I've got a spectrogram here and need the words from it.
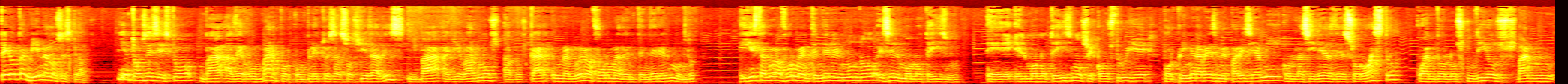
pero también a los esclavos. Y entonces esto va a derrumbar por completo esas sociedades y va a llevarnos a buscar una nueva forma de entender el mundo. Y esta nueva forma de entender el mundo es el monoteísmo. Eh, el monoteísmo se construye por primera vez, me parece a mí, con las ideas de Zoroastro, cuando los judíos van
